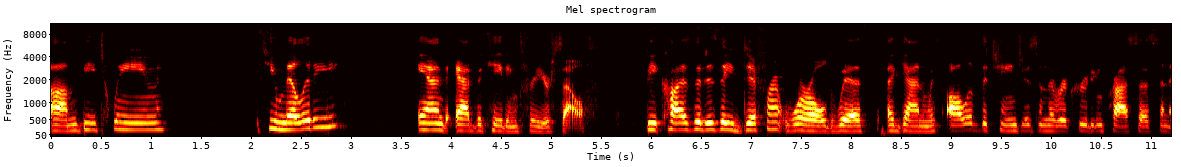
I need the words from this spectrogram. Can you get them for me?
um, between humility and advocating for yourself because it is a different world with again with all of the changes in the recruiting process and,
